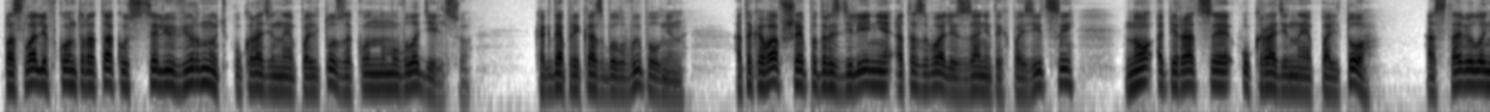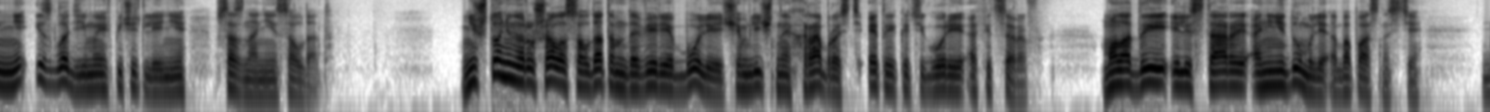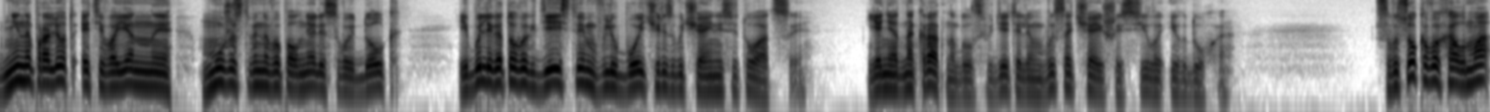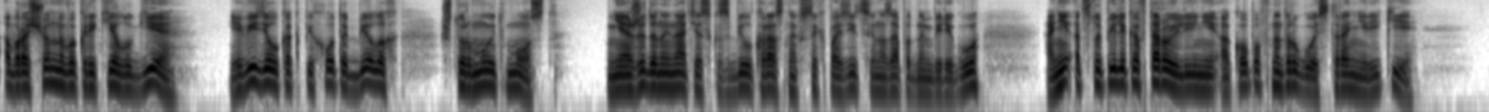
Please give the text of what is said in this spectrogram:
послали в контратаку с целью вернуть украденное пальто законному владельцу. Когда приказ был выполнен — Атаковавшее подразделение отозвали с занятых позиций, но операция «Украденное пальто» оставила неизгладимое впечатление в сознании солдат. Ничто не нарушало солдатам доверие более, чем личная храбрость этой категории офицеров. Молодые или старые, они не думали об опасности. Дни напролет эти военные мужественно выполняли свой долг и были готовы к действиям в любой чрезвычайной ситуации. Я неоднократно был свидетелем высочайшей силы их духа. С высокого холма, обращенного к реке Луге, я видел, как пехота белых штурмует мост. Неожиданный натиск сбил красных с их позиций на западном берегу, они отступили ко второй линии окопов на другой стороне реки —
